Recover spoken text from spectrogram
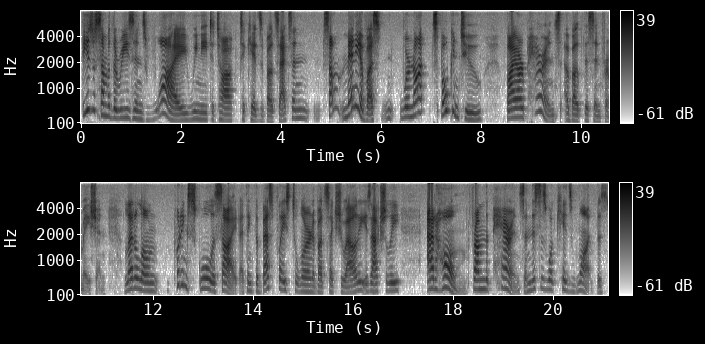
These are some of the reasons why we need to talk to kids about sex and some many of us were not spoken to by our parents about this information, let alone putting school aside. I think the best place to learn about sexuality is actually at home from the parents. And this is what kids want. This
